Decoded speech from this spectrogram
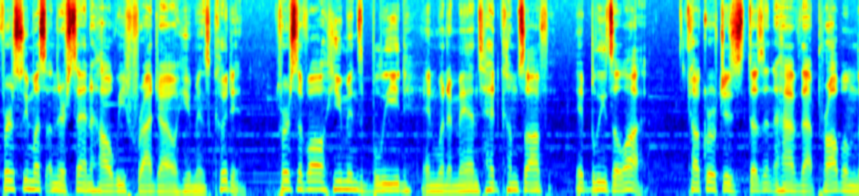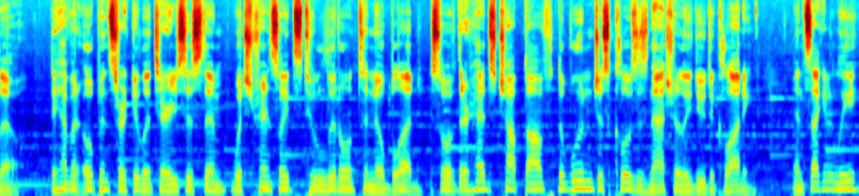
first we must understand how we fragile humans couldn't. First of all, humans bleed, and when a man's head comes off, it bleeds a lot. Cockroaches doesn't have that problem though. They have an open circulatory system, which translates to little to no blood, so if their head's chopped off, the wound just closes naturally due to clotting. And secondly,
